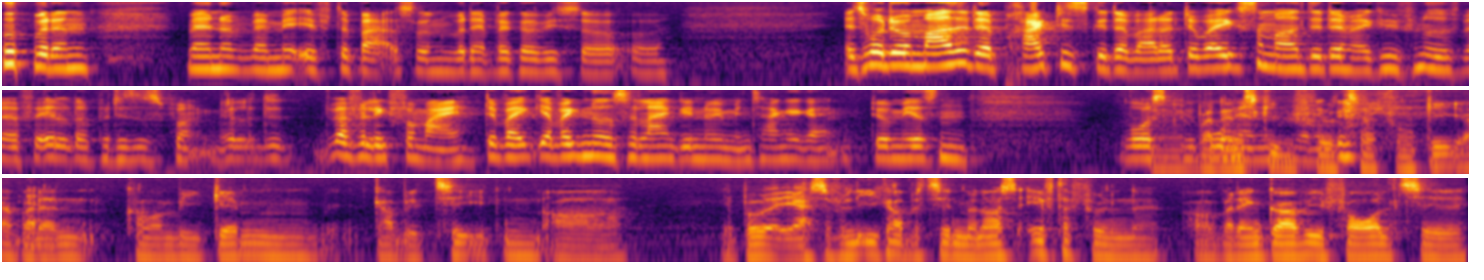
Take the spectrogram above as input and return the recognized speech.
ved, hvordan, hvad, hvad med efter barselen? Hvordan, hvad gør vi så? Og, jeg tror, det var meget det der praktiske, der var der. Det var ikke så meget det der med, at kan finde ud af at være forældre på det tidspunkt. Eller det, i hvert fald ikke for mig. Det var ikke, jeg var ikke nået så langt endnu i min tankegang. Det var mere sådan, hvor skal vi Hvordan skal vi få det til at fungere? Hvordan kommer vi igennem graviditeten? Og ja, både ja, selvfølgelig i graviditeten, men også efterfølgende. Og hvordan gør vi i forhold til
